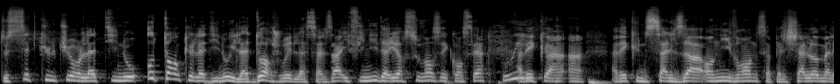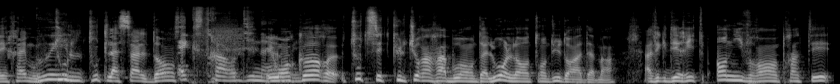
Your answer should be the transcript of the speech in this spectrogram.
de cette culture latino autant que ladino. Il adore jouer de la salsa. Il finit d'ailleurs souvent ses concerts avec, un, avec une salsa enivrante qui s'appelle Shalom Aleichem, où toute la salle danse. Extraordinaire. Et ou encore euh, toute cette culture arabo-andalou, on l'a entendu dans Adama, avec des rythmes enivrants empruntés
